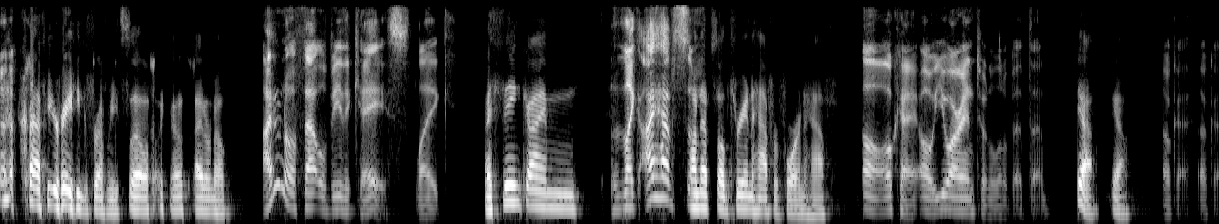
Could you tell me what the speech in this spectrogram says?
crappy rating from me so you know, I don't know I don't know if that will be the case. Like, I think I'm like I have some. on episode three and a half or four and a half. oh, okay. Oh, you are into it a little bit then. Yeah, yeah, Okay, okay.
